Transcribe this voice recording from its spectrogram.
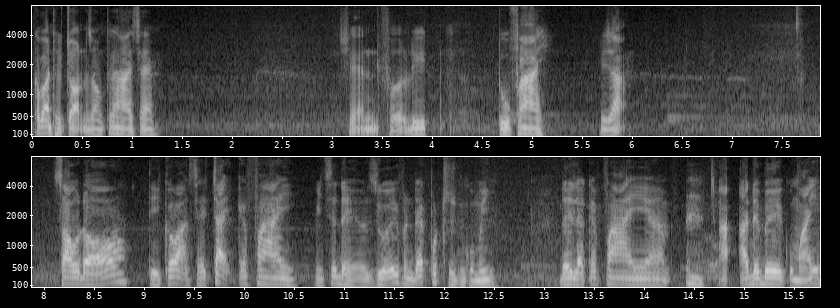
Các bạn thử chọn dòng thứ hai xem. Transfer to file. Dạ. Sau đó thì các bạn sẽ chạy cái file mình sẽ để ở dưới phần description của mình. Đây là cái file ờ, ADB của máy.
